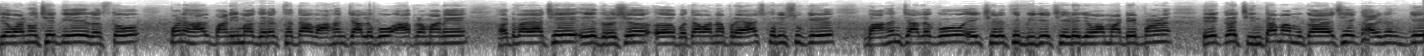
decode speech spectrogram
જવાનો છે તે રસ્તો પણ હાલ પાણીમાં ગરક થતા વાહન ચાલકો આ પ્રમાણે અટવાયા છે. એ દ્રશ્ય બતાવવાના પ્રયાસ કરીશું કે વાહન ચાલકો એક છેડેથી બીજે છેડે જવા માટે પણ એક ચિંતામાં મુકાયા છે. કારણ કે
